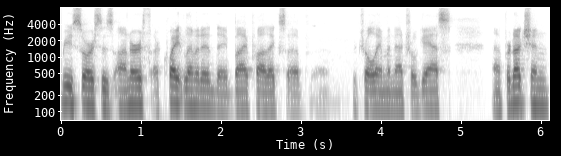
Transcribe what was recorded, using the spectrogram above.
resources on Earth are quite limited. They byproducts of uh, petroleum and natural gas uh, production.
